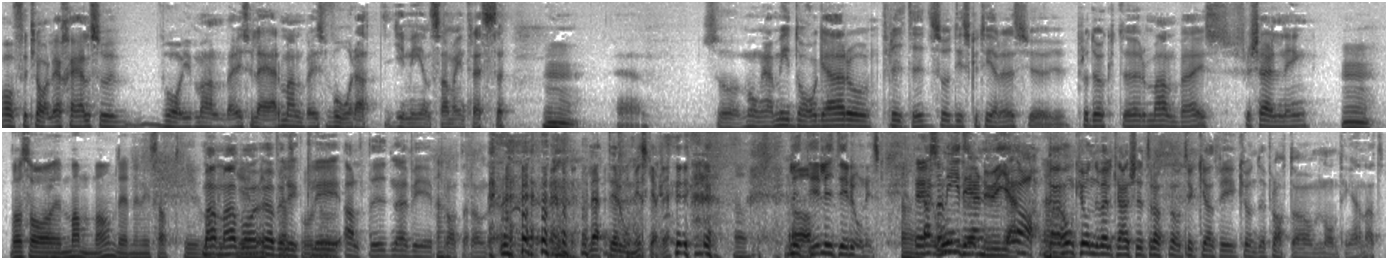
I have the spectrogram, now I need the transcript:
av förklarliga skäl så var ju Malmbergs, eller är Malmbergs, vårat gemensamma intresse. Mm. Eh, Så många middagar och fritid så diskuterades ju produkter, Malmbergs försäljning. Vad sa mamma om det när ni satt vid Mamma var överlycklig och- alltid när vi pratade om det. Lätt ironisk eller? lite, lite ironisk. Eh, Alltså, ni är där nu igen. Ja, men hon kunde väl kanske tröttna och tycka att vi kunde prata om någonting annat.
